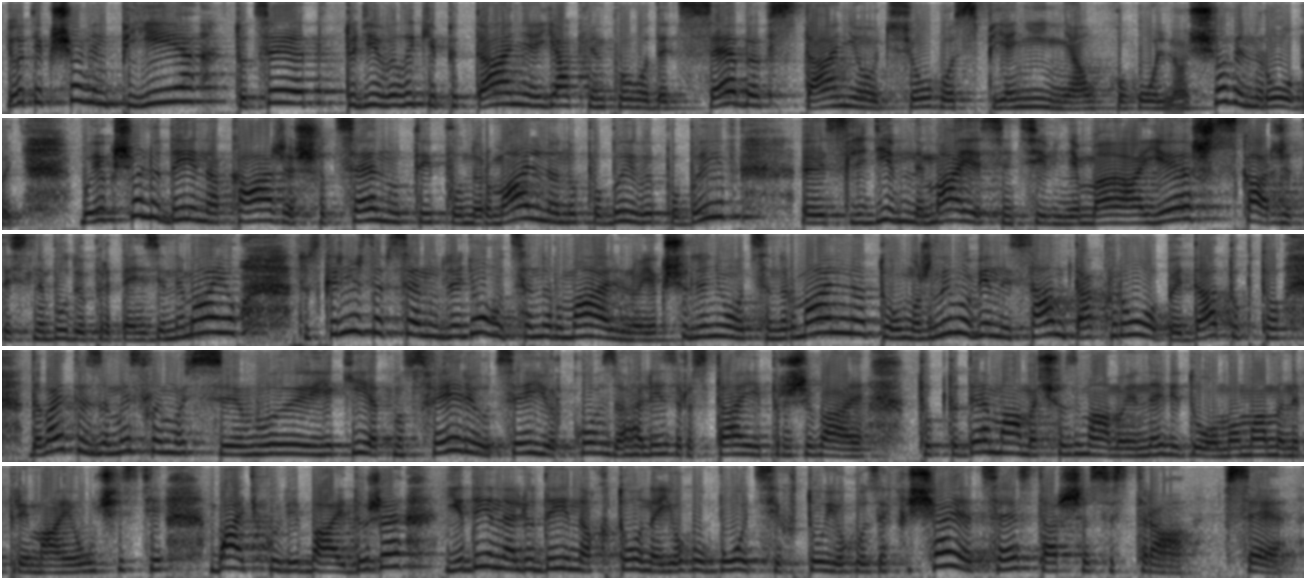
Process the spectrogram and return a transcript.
І от якщо він п'є, то це тоді велике питання, як він поводить себе в стані оцього сп'яніння алкогольного, що він робить. Бо якщо людина каже, що це ну, типу, нормально, ну побив і побив, е, слідів немає, синців немає, скаржитись не буду, претензій не маю, то скоріш за все, ну для нього це нормально. Якщо для нього це нормально, то можливо він і сам так робить. Да? Тобто давайте замислимось, в якій атмосфері у цей Юрко взагалі зростає і проживає. Тобто, де мама, що з мамою, невідомо, мама не приймає участі, батькові байдуже. Єдина людина, хто на його боці, хто його захищає, це старша сестра. Все.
